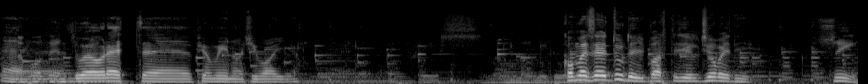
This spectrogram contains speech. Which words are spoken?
Eh, la potenza due orette più o meno ci voglio. Fiss, mamma mia, Come se tu devi partire il giovedì. Sì,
